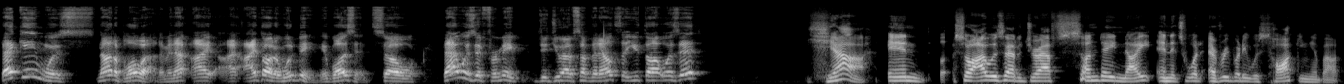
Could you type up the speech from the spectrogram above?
that game was not a blowout. I mean, that, I, I I thought it would be. It wasn't. So that was it for me. Did you have something else that you thought was it? Yeah. And uh, so I was at a draft Sunday night, and it's what everybody was talking about.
